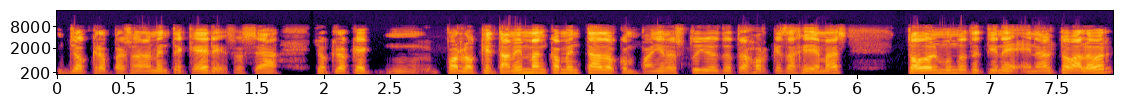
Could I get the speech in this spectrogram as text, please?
yo creo personalmente que eres. O sea, yo creo que mm, por lo que también me han comentado compañeros tuyos de otras orquestas y demás, todo el mundo te tiene en alto valor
